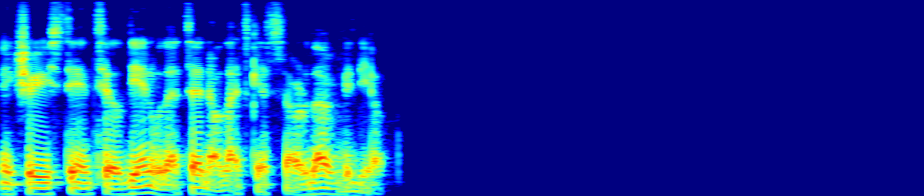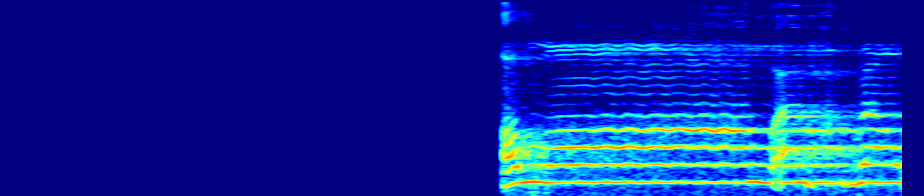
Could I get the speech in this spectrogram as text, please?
make sure you stay until the end. With that said, now let's get started with that video. الله أكبر.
